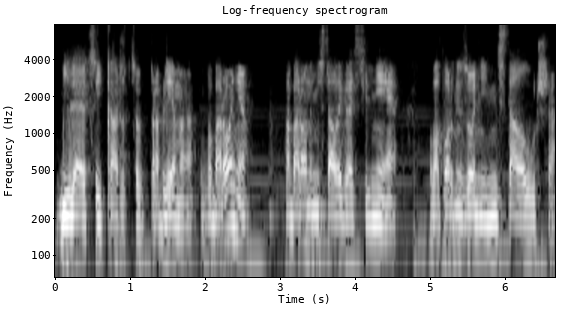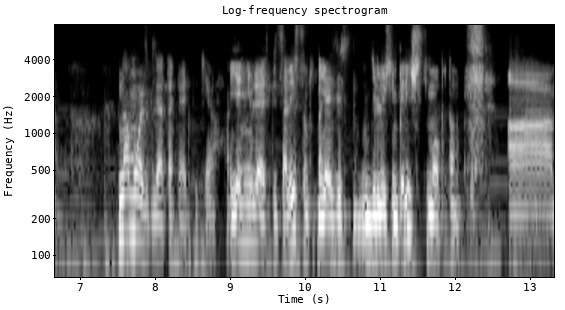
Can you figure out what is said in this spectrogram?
являются и кажутся проблемы в обороне. Оборона не стала играть сильнее, в опорной зоне не стало лучше. На мой взгляд, опять-таки. Я не являюсь специалистом, я здесь делюсь эмпирическим опытом. А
